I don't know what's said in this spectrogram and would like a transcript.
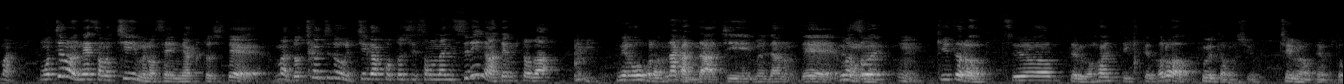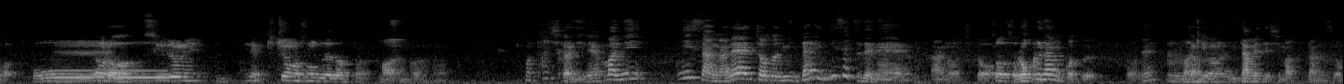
まあ、もちろんねそのチームの戦略として、まあ、どっちかというとうちが今年そんなに3のアテンプトが ね多くなかったチームなので、まあ、そういう、聞いたらツヤってるが入ってきてから増えたらしいよ。チームのアテンプトが。うん、だから非常にね貴重な存在だったはい瞬間まあ、確かにね、まあ、に西さんがねちょうどに第2節でねあのちょっと肋軟骨をねうん。脇を痛めてしまったんですよ。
